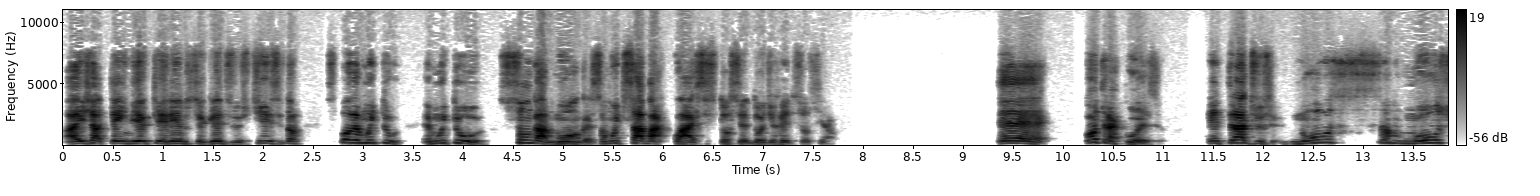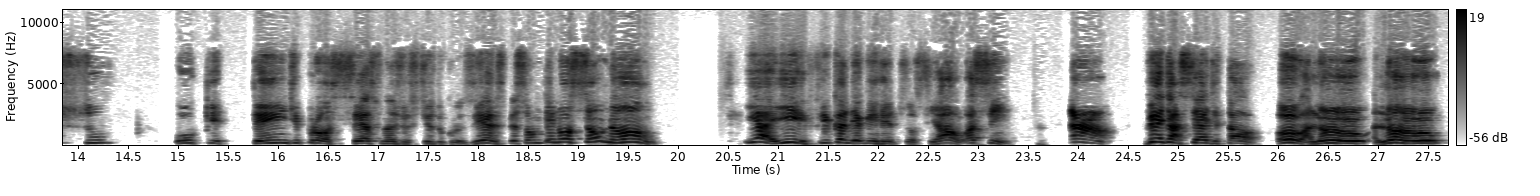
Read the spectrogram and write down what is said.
Aí já tem nego querendo segredo de justiça e tal. Esse povo é muito, é muito songamonga, são muito sabaquá, esses torcedores de rede social. É, outra coisa, entrar de. Nossa, moço, o que tem de processo na justiça do Cruzeiro, esse pessoal não tem noção, não. E aí fica nego em rede social assim, ah, vende a sede tal. Oh, alô, alô.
